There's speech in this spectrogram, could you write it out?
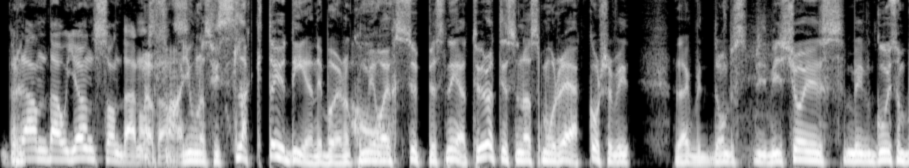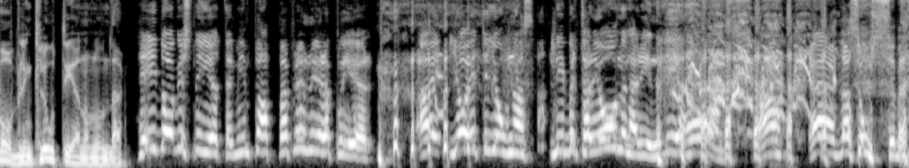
Branda och Jönsson där Men någonstans. fan, Jonas, vi slaktar ju DN i början. De kommer ju vara supersned. Tur att det är såna små räkor. Så vi, de, vi, kör ju, vi går ju som bowlingklot igenom dem där. Hej Dagens Nyheter, min pappa prenumererar på er. Jag heter Jonas, libertarianen här inne, det är Hans. Ja, jävla sosse.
